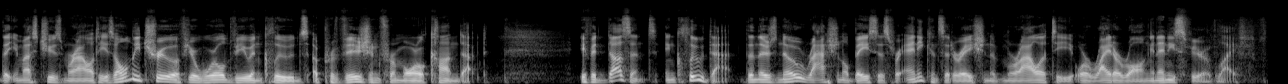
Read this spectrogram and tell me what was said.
that you must choose morality is only true if your worldview includes a provision for moral conduct. If it doesn't include that, then there's no rational basis for any consideration of morality or right or wrong in any sphere of life.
